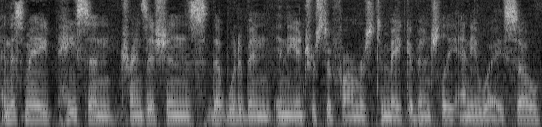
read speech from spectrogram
And this may hasten transitions that would have been in the interest of farmers to make eventually anyway. So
